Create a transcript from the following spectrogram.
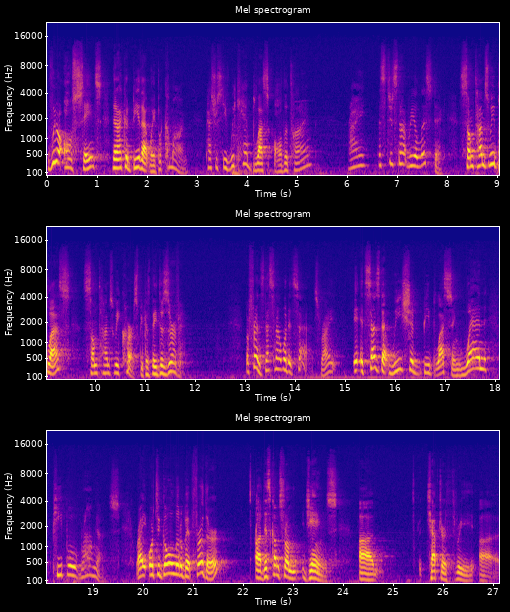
If we were all saints, then I could be that way. But come on, Pastor Steve, we can't bless all the time, right? That's just not realistic. Sometimes we bless, sometimes we curse because they deserve it. But, friends, that's not what it says, right? It, it says that we should be blessing when people wrong us, right? Or to go a little bit further, uh, this comes from James uh, chapter 3. Uh,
